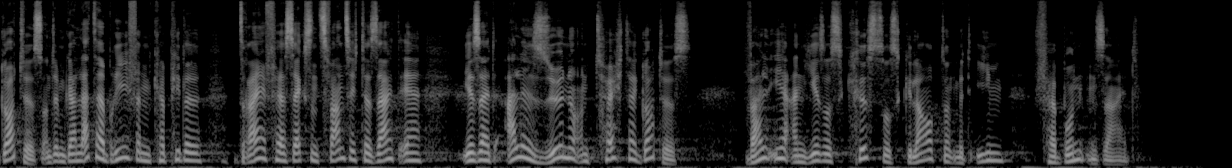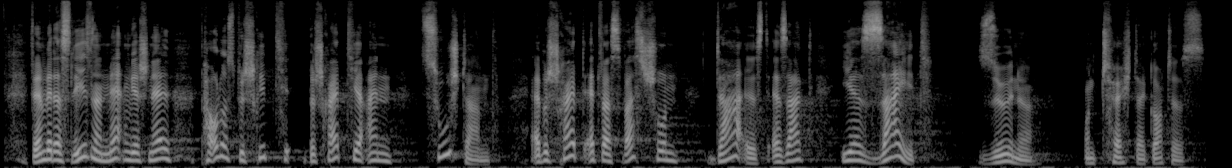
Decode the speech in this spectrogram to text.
Gottes. Und im Galaterbrief in Kapitel 3, Vers 26, da sagt er, ihr seid alle Söhne und Töchter Gottes, weil ihr an Jesus Christus glaubt und mit ihm verbunden seid. Wenn wir das lesen, dann merken wir schnell, Paulus beschreibt hier einen Zustand. Er beschreibt etwas, was schon da ist. Er sagt, ihr seid Söhne und Töchter Gottes.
